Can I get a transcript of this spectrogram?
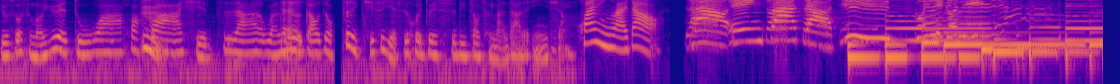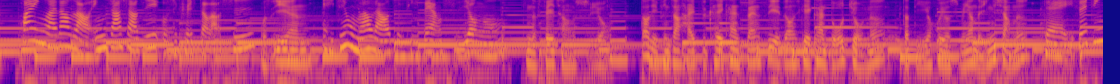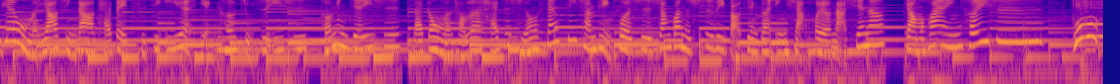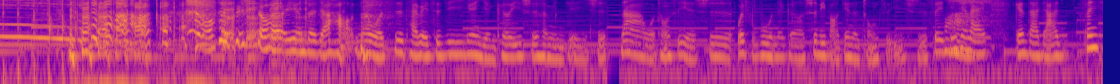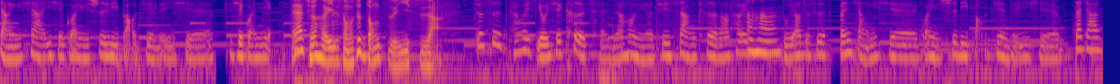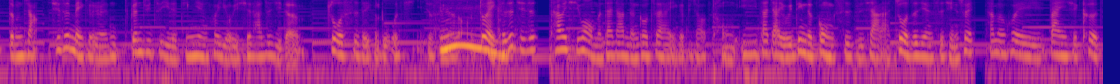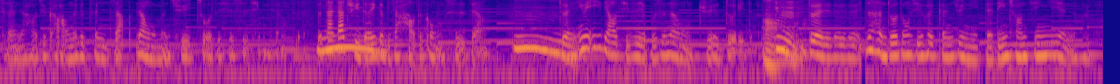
比如说什么阅读啊、画画啊、写、嗯、字啊、玩乐高这种，这其实也是会对视力造成蛮大的影响。欢迎来到老鹰抓小鸡，咕叽咕叽。欢迎来到老鹰抓小鸡，我是 Crystal 老师，我是 Ian。哎，今天我们要聊的主题非常实用哦，真的非常实用。到底平常孩子可以看三 C 的东西可以看多久呢？到底又会有什么样的影响呢？对，所以今天我们邀请到台北慈济医院眼科主治医师何敏杰医师来跟我们讨论孩子使用三 C 产品或者是相关的视力保健跟影响会有哪些呢？让我们欢迎何医师。好，Crystal 还有 Ian，大家好。那我是台北慈济医院眼科医师何敏杰医师。那我同时也是卫福部那个视力保健的种子医师，所以今天来跟大家分享一下一些关于视力保健的一些一些观念。哎，那请问何医师，什么是种子医师啊？就是他会有一些课程，然后你要去上课，然后他会主要就是分享一些关于视力保健的一些，大家怎么讲？其实每个人根据自己的经验，会有一些他自己的做事的一个逻辑，就是那种、嗯、对。可是其实他会希望我们大家能够在一个比较统一、大家有一定的共识之下来做这件事情，所以他们会办一些课程，然后去考那个证照，让我们去做这些事情，这样子就大家取得一个比较好的共识，这样。嗯，对，因为医疗其实也不是那种绝对的，嗯，对对对，这很多东西会根据你的临床经验，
